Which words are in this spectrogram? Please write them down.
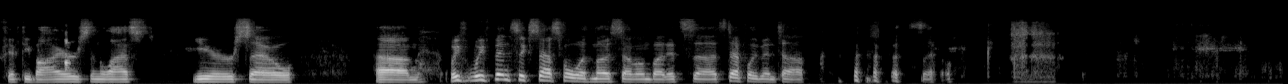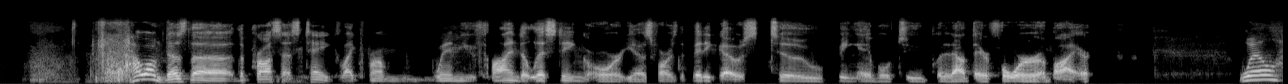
50 buyers in the last year. or So um, we've we've been successful with most of them, but it's uh, it's definitely been tough. so How long does the the process take, like from when you find a listing, or you know, as far as the bidding goes, to being able to put it out there for a buyer? Well,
